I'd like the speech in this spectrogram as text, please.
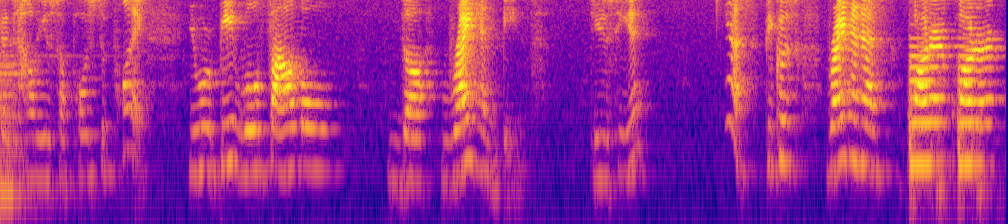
That's how you're supposed to play. Your beat will follow the right hand beats. Do you see it? Yes, because right hand has quarter, quarter,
